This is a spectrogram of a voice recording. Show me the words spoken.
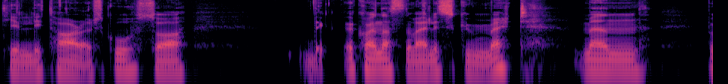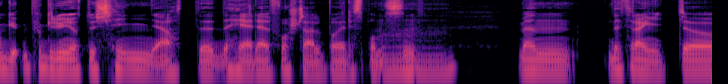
til litt hardere sko, så det, kan nesten være litt skummelt. Men på, på grunn av at du kjenner at det, det her er forskjell på responsen. Men det trenger ikke å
